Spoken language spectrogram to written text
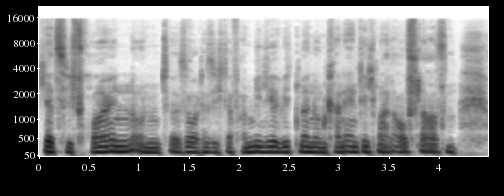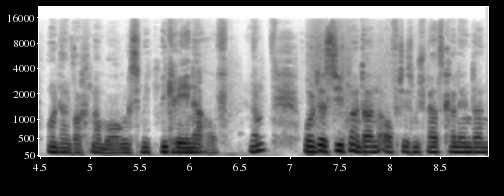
jetzt sich freuen und sollte sich der Familie widmen und kann endlich mal aufschlafen und dann wacht man morgens mit Migräne auf. Ne? Und das sieht man dann auf diesem Schmerzkalender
